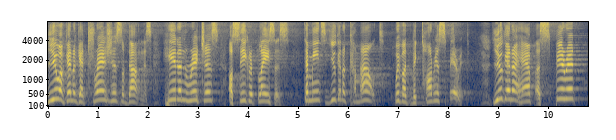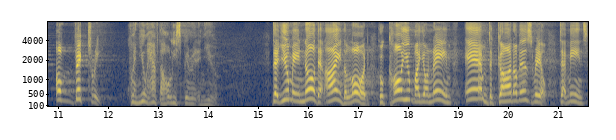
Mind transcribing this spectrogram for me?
You are going to get treasures of darkness, hidden riches or secret places, That means you're gonna come out with a victorious spirit. You're gonna have a spirit of victory when you have the Holy Spirit in you. That you may know that I, the Lord, who call you by your name, am the God of Israel. That means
